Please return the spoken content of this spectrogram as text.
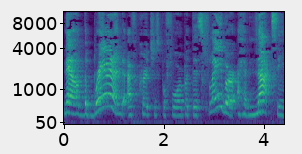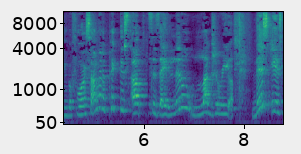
Now, the brand I've purchased before, but this flavor I have not seen before. So I'm gonna pick this up. This is a little luxury. This is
